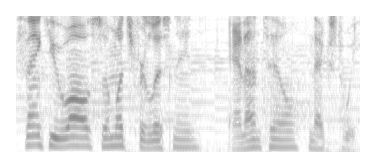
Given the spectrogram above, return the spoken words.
Thank you all so much for listening, and until next week.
